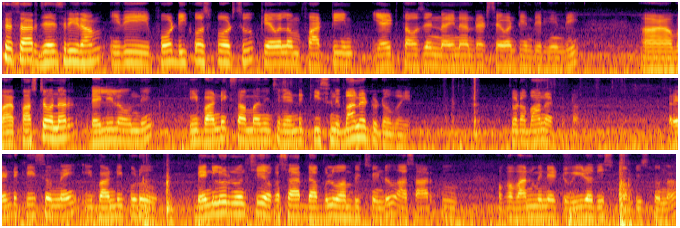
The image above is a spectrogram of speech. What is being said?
నమస్తే సార్ జై శ్రీరామ్. ఇది ఫోర్ ఈకో స్పోర్ట్స్ కేవలం forty eight thousand nine hundred seventeen తిరిగింది. ఫస్ట్ ఓనర్ ఢిల్లీలో ఉంది. ఈ బండికి సంబంధించి రెండు కీస్ ఉన్నాయి. బానట్టుటో భయ్ చూడ బానట్టుటో రెండు కీస్ ఉన్నాయి. ఈ బండి ఇప్పుడు బెంగళూరు నుంచి ఒకసారి డబ్బులు పంపించిండు. ఆ సార్కు ఒక వన్ మినిట్ వీడియో తీసి పంపిస్తున్నా.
